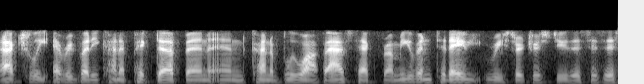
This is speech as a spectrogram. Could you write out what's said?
actually everybody kind of picked up and, and kind of blew off Aztec from, even today researchers do this, is this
